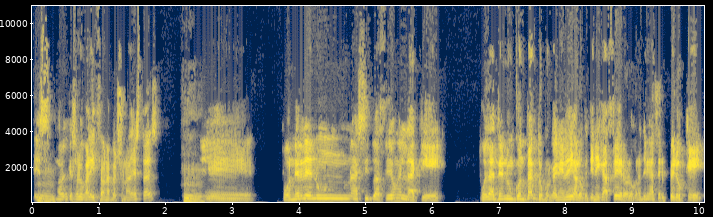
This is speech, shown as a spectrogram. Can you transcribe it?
es, Mm. una vez que se localiza una persona de estas, Mm. eh, ponerle en una situación en la que pueda tener un contacto, porque alguien le diga lo que tiene que hacer o lo que no tiene que hacer, pero que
